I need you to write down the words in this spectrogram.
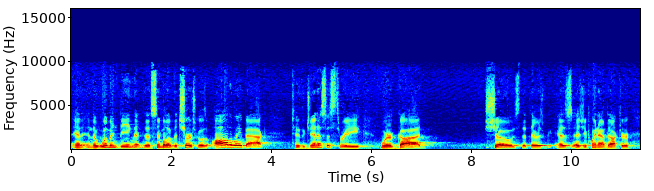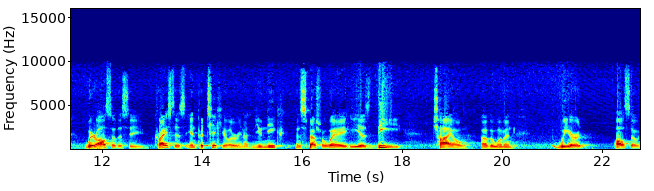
and, and the woman being the, the symbol of the church goes all the way back to the Genesis 3, where God shows that there's, as, as you point out, Doctor, we're also the seed. Christ is, in particular, in a unique and special way, he is the child of the woman. We are also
